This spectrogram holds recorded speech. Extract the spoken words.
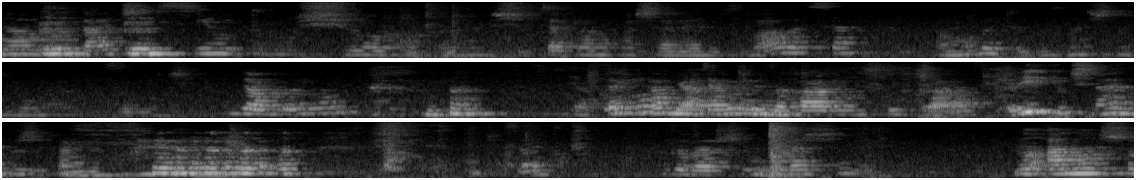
нам удачі всім, тому що е, щоб ця програма ваша реалізувалася, а молодь однозначно була Дякую вам. Дякую, вам, дякую за гарну співпрацю. Рік починаємо дуже. Завершимо. Завершимо. Ну, а ну що?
